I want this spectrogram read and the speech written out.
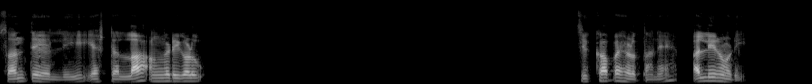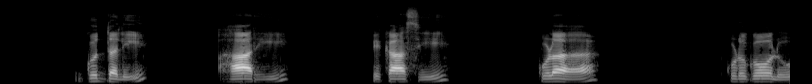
ಸಂತೆಯಲ್ಲಿ ಎಷ್ಟೆಲ್ಲ ಅಂಗಡಿಗಳು? ಚಿಕ್ಕಪ್ಪ ಹೇಳುತ್ತಾನೆ ಅಲ್ಲಿ ನೋಡಿ. ಗುದ್ದಲಿ, ಹಾರಿ ಪಿಕಾಸಿ, ಕುಳ, ಕುಡುಗೋಲು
